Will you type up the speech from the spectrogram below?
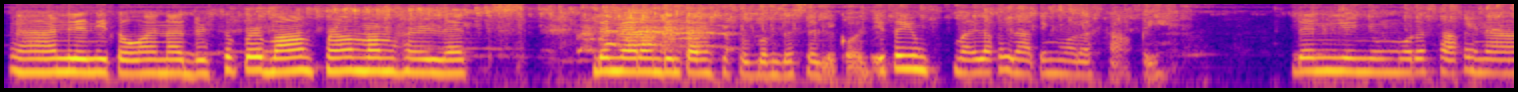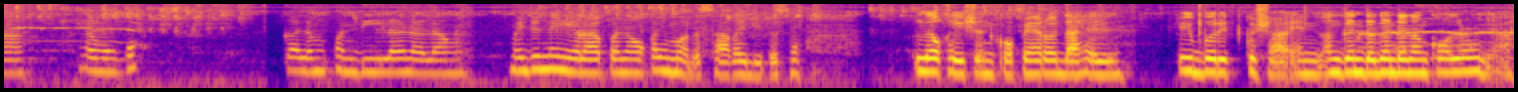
Yan, then ito, another super bomb from Mom Herlets. Then, meron din tayong super bomb sa likod. Ito yung malaki nating Murasaki. Then, yun yung Murasaki na, ewan ko, kala mo kandila na lang. Medyo nahihirapan ako kay Murasaki dito sa location ko. Pero dahil favorite ko siya and ang ganda-ganda ng color niya,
